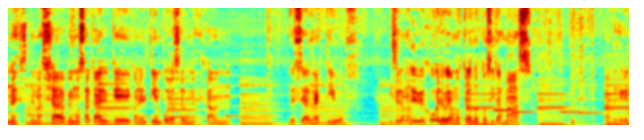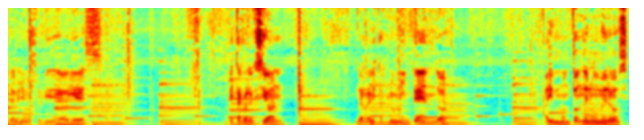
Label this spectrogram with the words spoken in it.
no es demasiado. Vemos acá el que con el tiempo los álbumes dejaron de ser atractivos. Y si hablamos de videojuegos, les voy a mostrar dos cositas más antes de que terminemos el video y es esta colección de revistas Club Nintendo. Hay un montón de números.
